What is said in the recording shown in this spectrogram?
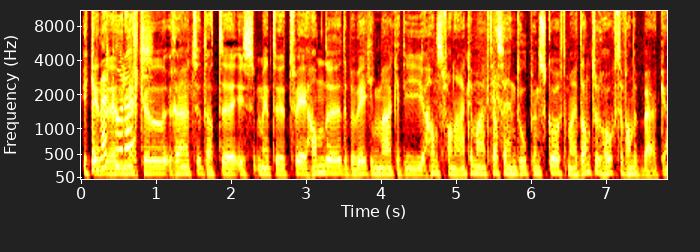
Ik ken de Merkel-ruit. Dat uh, is met uh, twee handen de beweging maken die Hans van Aken maakt als hij een doelpunt scoort, maar dan ter hoogte van de buik. Hè?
